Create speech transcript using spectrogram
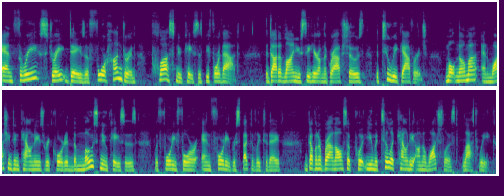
and three straight days of 400 plus new cases before that. The dotted line you see here on the graph shows the two week average. Multnomah and Washington counties recorded the most new cases with 44 and 40 respectively today. Governor Brown also put Umatilla County on the watch list last week.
